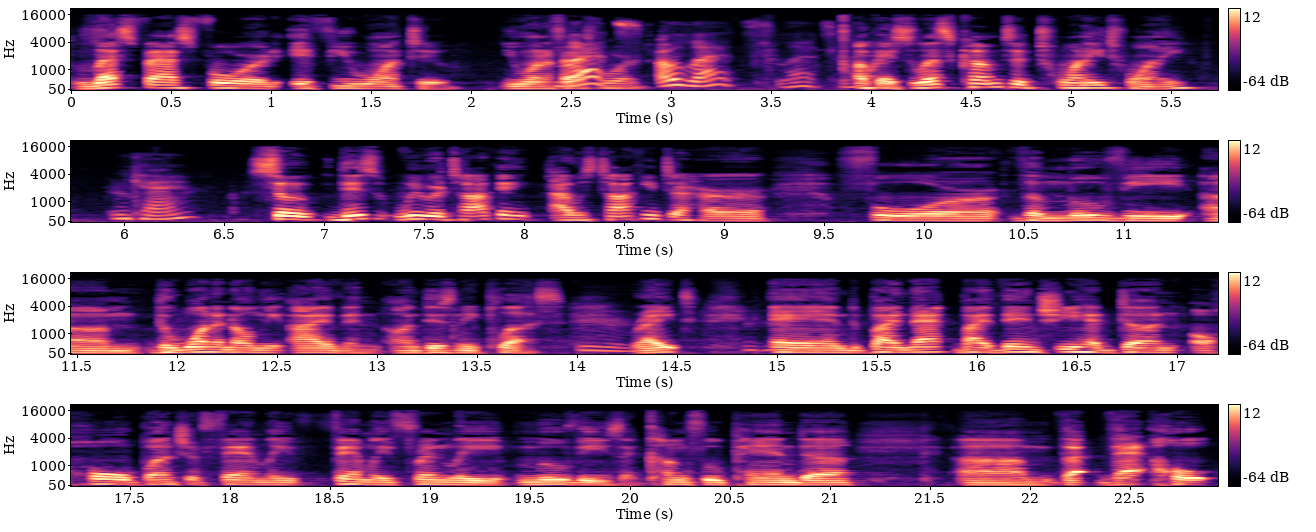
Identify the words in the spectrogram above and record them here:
Let's fast forward if you want to. You want to fast let's. forward? Oh, let's. Let's. let's. Okay, so let's come to 2020. Okay. So this we were talking I was talking to her for the movie um The One and Only Ivan on Disney Plus, Mm. right? And by that by then she had done a whole bunch of family family friendly movies like Kung Fu Panda, um that that whole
